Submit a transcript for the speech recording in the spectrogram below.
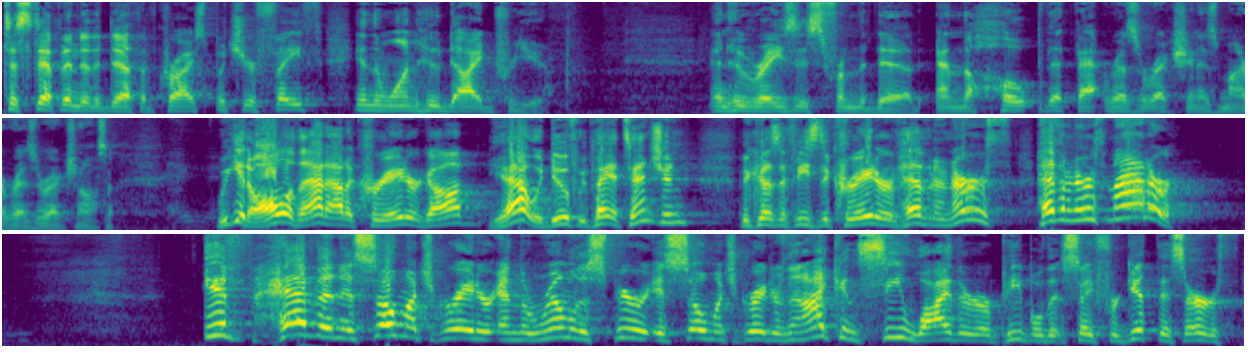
to step into the death of Christ, but your faith in the one who died for you and who raises from the dead, and the hope that that resurrection is my resurrection also. We get all of that out of Creator God? Yeah, we do if we pay attention, because if He's the creator of heaven and earth, heaven and earth matter. If heaven is so much greater and the realm of the Spirit is so much greater, then I can see why there are people that say, forget this earth,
